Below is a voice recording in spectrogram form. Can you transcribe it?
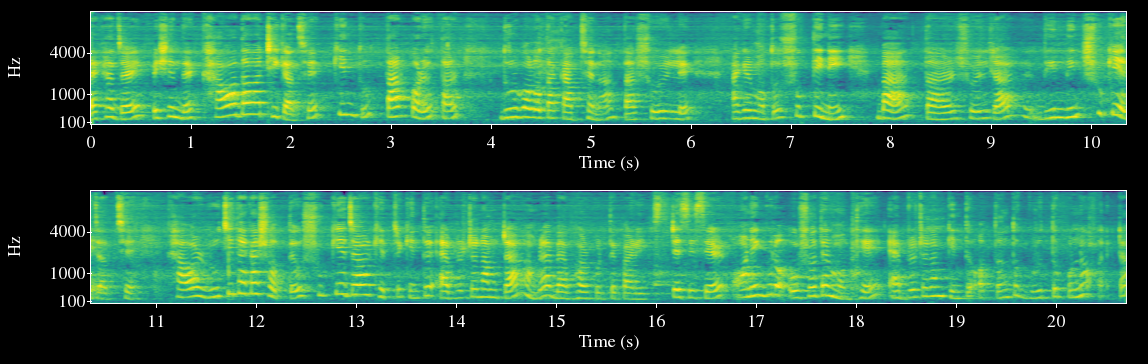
দেখা যায়, পেশেন্টদের খাওয়া দাওয়া ঠিক আছে, কিন্তু তারপরেও তার দুর্বলতা কাটছে না, তার শরীরে আগের মতো শক্তি নেই বা তার শরীরটা দিন দিন শুকিয়ে যাচ্ছে। খাওয়ার রুচি থাকা সত্ত্বেও শুকিয়ে যাওয়ার ক্ষেত্রে কিন্তু অ্যাব্রোটোনামটা আমরা ব্যবহার করতে পারি। স্টেসিসের অনেকগুলো ঔষধের মধ্যে অ্যাব্রোটোনাম কিন্তু অত্যন্ত গুরুত্বপূর্ণ একটা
